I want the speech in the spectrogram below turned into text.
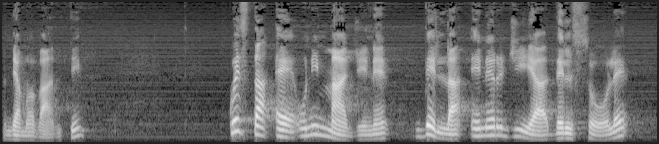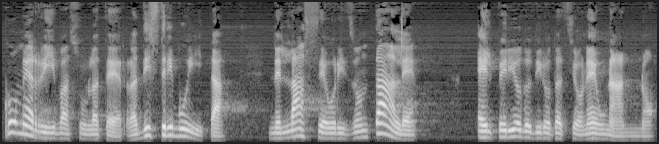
Andiamo avanti. Questa è un'immagine della energia del Sole come arriva sulla Terra, distribuita nell'asse orizzontale è il periodo di rotazione, è un anno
